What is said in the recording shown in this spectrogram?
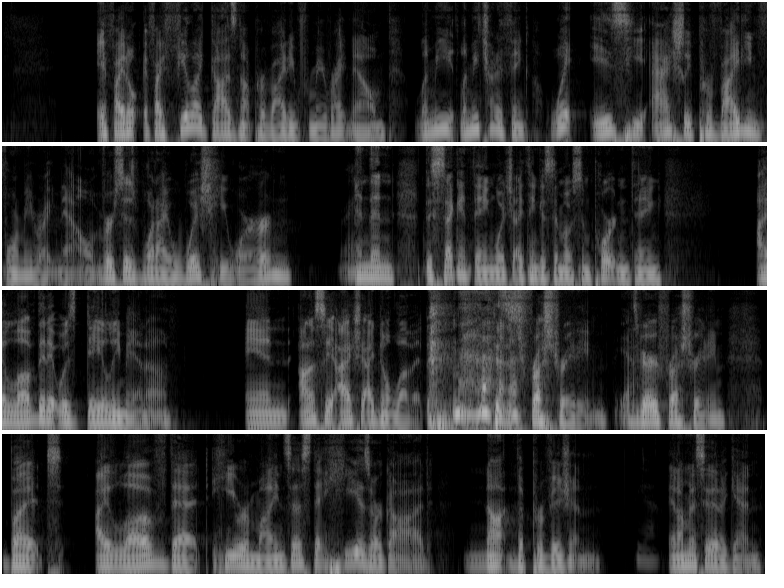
If I don't if I feel like God's not providing for me right now, let me let me try to think what is he actually providing for me right now versus what I wish he were Right. And then the second thing, which I think is the most important thing, I love that it was daily manna. And honestly, I actually I don't love it because it's frustrating. Yeah. It's very frustrating. But I love that he reminds us that he is our God, not the provision. Yeah. And I'm going to say that again.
